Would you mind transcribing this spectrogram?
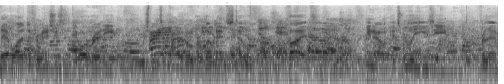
They have a lot of different ministries that they do already, which means they're kind of overloaded still. But, you know, it's really easy for them,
